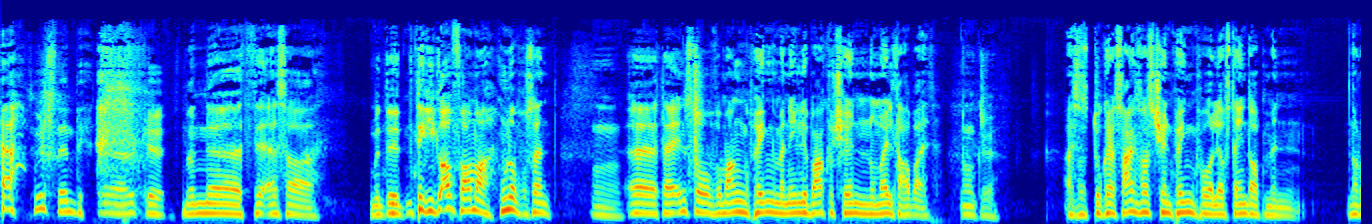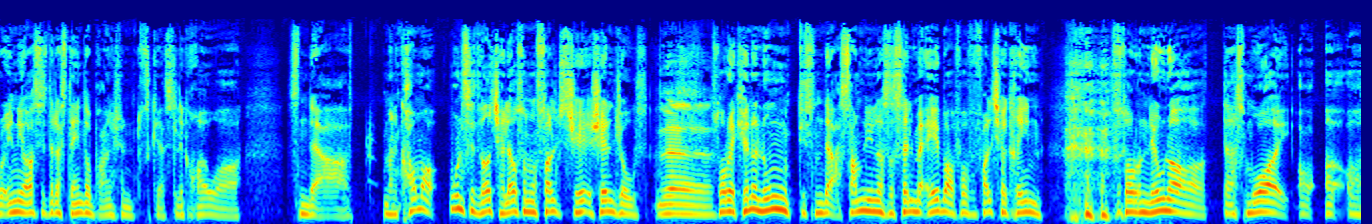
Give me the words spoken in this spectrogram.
ja, fuldstændig. ja, okay. Men øh, det, altså, Men det... det gik op for mig, 100 procent, Mm. øh, da jeg indså, hvor mange penge man egentlig bare kunne tjene normalt arbejde. Okay. Altså, du kan sagtens også tjene penge på at lave stand-up, men når du er inde i også i det der stand-up-branchen, du skal slikke røv og sådan der, man kommer uanset hvad til at lave sådan nogle solgt sjældent jokes. Ja, Forstår du, jeg kender nogen, de sådan der sammenligner sig selv med aber for at få folk til at grine. Forstår du, nævner deres mor og, og, og,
